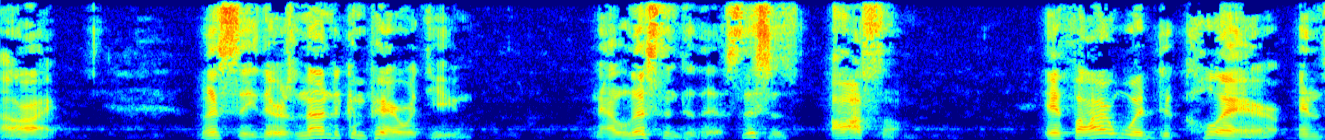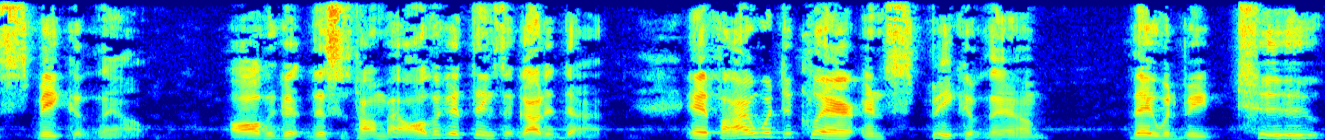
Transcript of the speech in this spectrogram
All right. Let's see. There's none to compare with you. Now listen to this. This is awesome. If I would declare and speak of them, all the good, this is talking about all the good things that God had done if I would declare and speak of them, they would be too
